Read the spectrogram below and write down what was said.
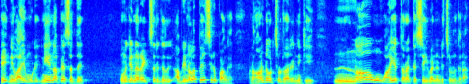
ஏய் நீ வாயை மூடு. நீ என்ன பேசுறது? உனக்கு என்ன ரைட்ஸ் இருக்குது? அப்படின்னலாம் பேசியிருப்பாங்க. ஆனால் ஆண்டவர் சொல்கிறார் இன்னைக்கு நான் உன் வாயை திறக்க செய்வேன் என்று சொல்லுகிறார்.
